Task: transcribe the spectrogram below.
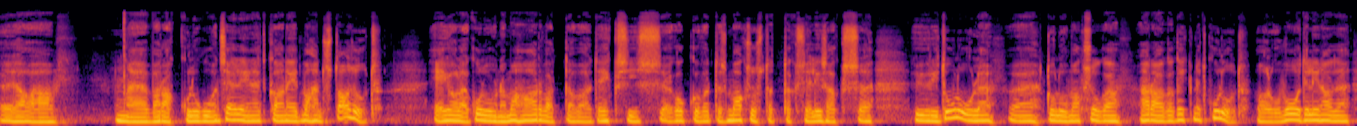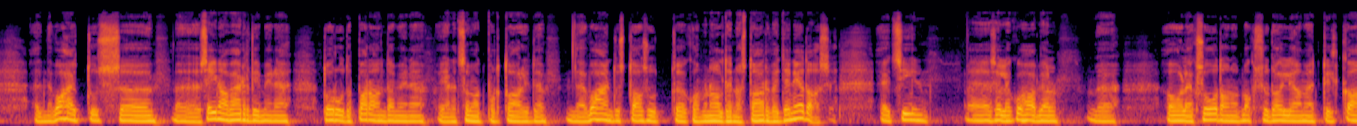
ja paraku lugu on selline, et ka need vahendustasud ei ole kuluna maha arvatavad, ehk siis kokkuvõttes maksustatakse lisaks üüritulule tulumaksuga ära ka kõik need kulud, olgu voodilinade vahetus, seina värvimine, torude parandamine ja needsamad portaalide vahendustasud, kommunaalteenuste arved ja nii edasi. et siin selle koha peal oleks oodanud Maksu- ja Tolliametilt ka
